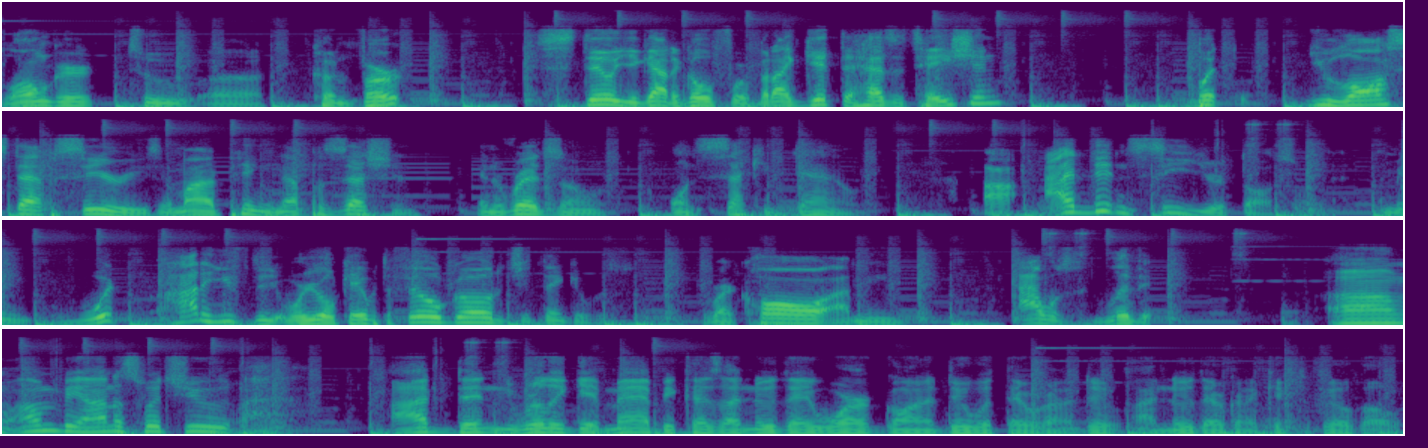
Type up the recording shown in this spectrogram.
longer to uh, convert. Still, you got to go for it. But I get the hesitation. But you lost that series, in my opinion, that possession in the red zone on second down. I, I didn't see your thoughts on that. I mean, what? How do you? Were you okay with the field goal? Did you think it was the right call? I mean, I was livid. Um, I'm gonna be honest with you. I didn't really get mad because I knew they were going to do what they were going to do. I knew they were going to kick the field goal.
